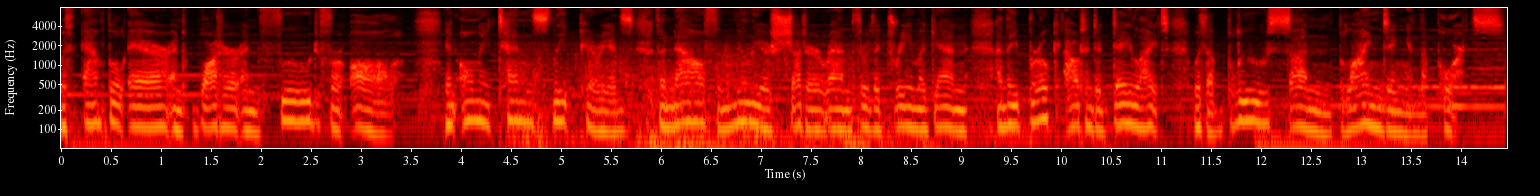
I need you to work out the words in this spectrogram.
with ample air and water and food for all. In only ten sleep periods, the now familiar shudder ran through the dream again, and they broke out into daylight with a blue sun blinding in the ports.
